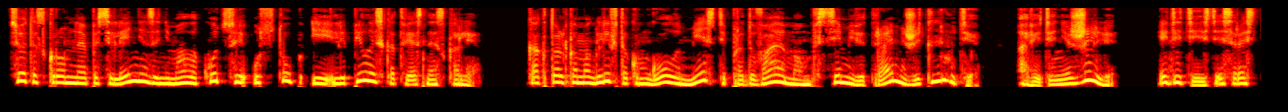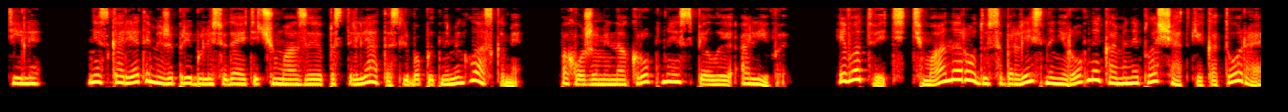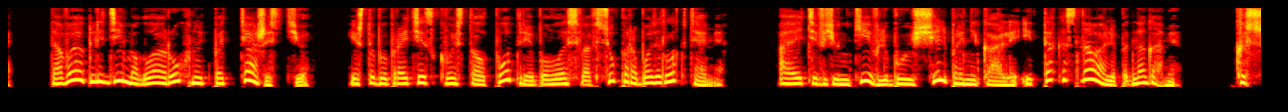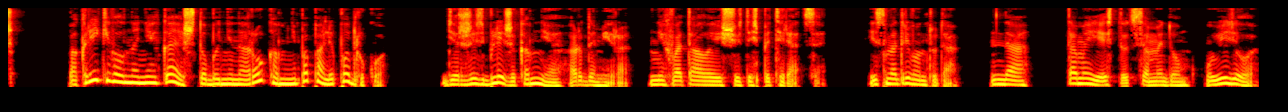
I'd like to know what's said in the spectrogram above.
Все это скромное поселение занимало куцый уступ и лепилось к отвесной скале. Как только могли в таком голом месте, продуваемом всеми ветрами, жить люди. А ведь они жили. И детей здесь растили. Не с каретами же прибыли сюда эти чумазые пострелята с любопытными глазками, похожими на крупные спелые оливы. И вот ведь тьма народу собрались на неровной каменной площадке, которая, того и гляди, могла рухнуть под тяжестью, и чтобы пройти сквозь толпу, требовалось вовсю поработать локтями. А эти вьюнки в любую щель проникали и так и сновали под ногами. «Кыш!» — покрикивал на них Гай, чтобы ненароком не попали под руку. «Держись ближе ко мне, Ардамира. Не хватало еще здесь потеряться. И смотри вон туда. Да, там и есть тот самый дом. Увидела?»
